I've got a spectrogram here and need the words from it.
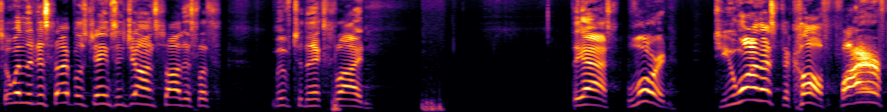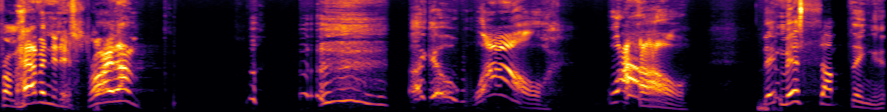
so when the disciples, James and John, saw this, let's move to the next slide. They asked, Lord, do you want us to call fire from heaven to destroy them? I go, wow, wow they missed something.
